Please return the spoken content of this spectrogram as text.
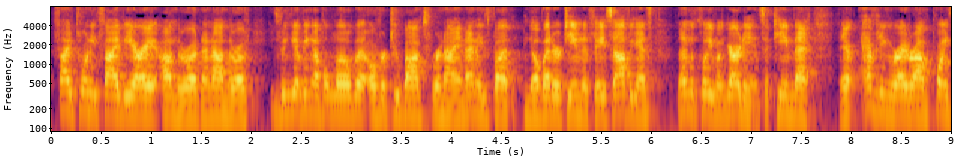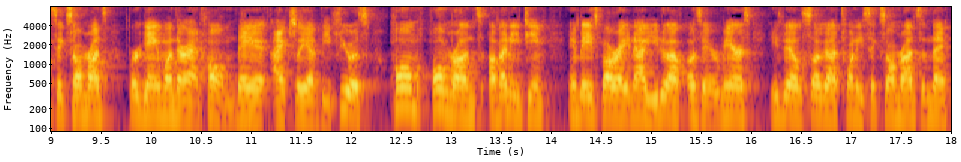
525 ERA on the road, and on the road, he's been giving up a little bit over two bombs per nine innings, but no better team to face off against than the Cleveland Guardians, a team that they're averaging right around 0.6 home runs per game when they're at home. They actually have the fewest home home runs of any team in baseball right now. You do have Jose Ramirez. He's been able to slug out 26 home runs, and then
